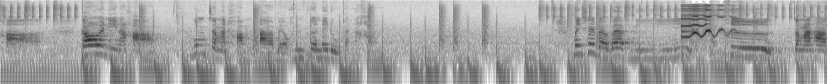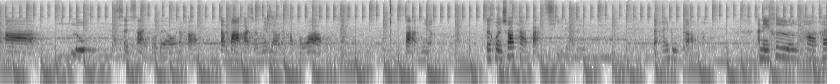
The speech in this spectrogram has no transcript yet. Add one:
นะคะ ก็วันนี้นะคะ บุ้งจะมาทำตาแบลให้เพื่อนๆได้ดูกันนะคะ ไม่ใช่แบบแบบนี้ คือจะมาทาตาลุกใสๆแบลนะคะ แต่ปากอาจจะไม่แบลนะคะ เพราะว่าปากเนี่ยเป็นคนชอบทาปากสีแดงๆแต่ให้ดูตาอันนี้คือทาแค่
